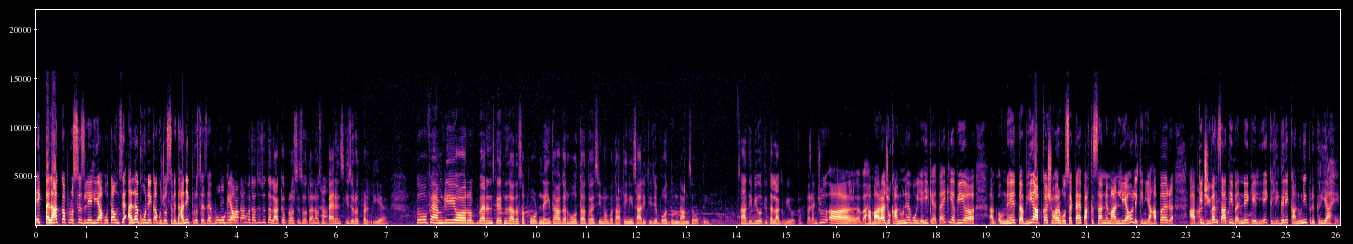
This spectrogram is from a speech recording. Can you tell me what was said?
एक तलाक का प्रोसेस ले लिया होता उनसे अलग होने का जो संवैधानिक प्रोसेस है वो हो गया होता। आपको बता दो जो तलाक का प्रोसेस होता है ना उसमें हाँ। पेरेंट्स की ज़रूरत पड़ती है। तो फैमिली और पेरेंट्स का इतना ज़्यादा सपोर्ट नहीं था अगर होता तो ऐसी नौबत आती नहीं सारी चीज़ें बहुत धूमधाम से होती। शादी भी होती तलाक भी होता। पर अंजू हमारा जो कानून है वो यही कहता है कि अभी आ, उन्हें तभी आपका शोहर हो सकता है पाकिस्तान में मान लिया हो लेकिन यहाँ पर आपके जीवन साथी बनने के लिए एक लीगल एक कानूनी प्रक्रिया है।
